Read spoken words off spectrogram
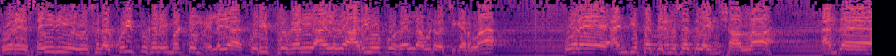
ஒரு செய்தி ஒரு சில குறிப்புகளை மட்டும் இல்லையா? குறிப்புகள் அல்லது அறிவிப்புகள் அப்படின்னு வச்சுக்கலாம் ஒரு அஞ்சு பத்து நிமிஷத்துல இன்ஷால்லா அந்த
